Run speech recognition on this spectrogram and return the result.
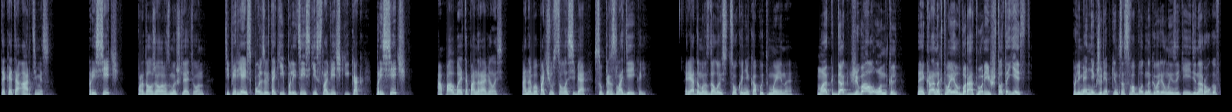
так это Артемис». «Пресечь?» — продолжал размышлять он. «Теперь я использую такие полицейские словечки, как «пресечь»?» Опал бы это понравилось. Она бы почувствовала себя суперзлодейкой. Рядом раздалось цоканье копыт Мейна. «Макдак Дживал, онкль! На экранах твоей лаборатории что-то есть!» Племянник Жеребкинца свободно говорил на языке единорогов,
